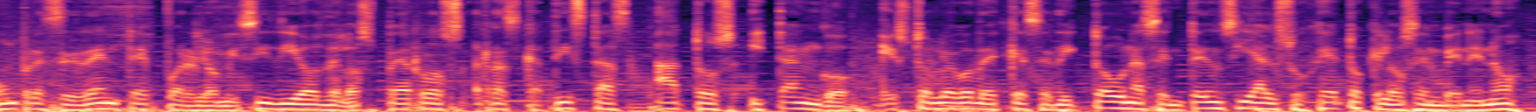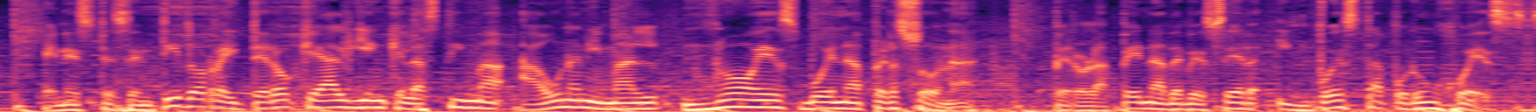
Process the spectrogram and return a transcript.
un precedente por el homicidio de los perros rescatistas Atos y Tango. Esto luego de que se dictó una sentencia al sujeto que los envenenó. En este sentido, reiteró que alguien que lastima a un animal no es buena persona, pero la pena debe ser impuesta por un juez.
